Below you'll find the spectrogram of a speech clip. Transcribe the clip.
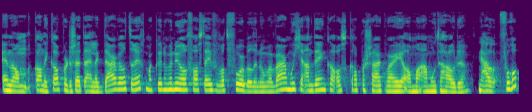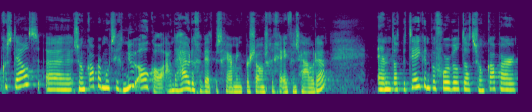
En dan kan die kapper dus uiteindelijk daar wel terecht. Maar kunnen we nu alvast even wat voorbeelden noemen? Waar moet je aan denken als kapperszaak waar je je allemaal aan moet houden? Nou, vooropgesteld, uh, zo'n kapper moet zich nu ook al aan de huidige wetbescherming persoonsgegevens houden. En dat betekent bijvoorbeeld dat zo'n kapper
